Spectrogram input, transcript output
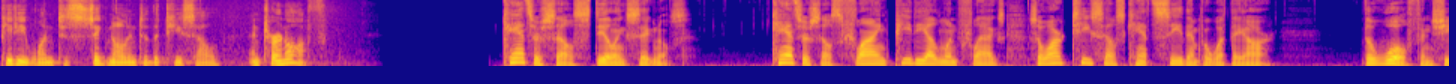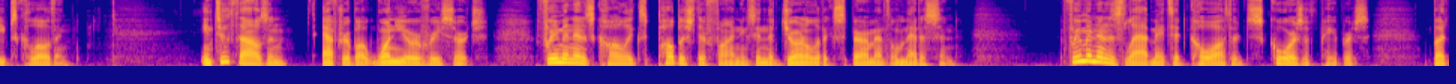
PD1 to signal into the T cell and turn off. Cancer cells stealing signals. Cancer cells flying PDL1 flags so our T cells can't see them for what they are. The wolf in sheep's clothing. In 2000, after about one year of research, Freeman and his colleagues published their findings in the Journal of Experimental Medicine. Freeman and his lab mates had co authored scores of papers, but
